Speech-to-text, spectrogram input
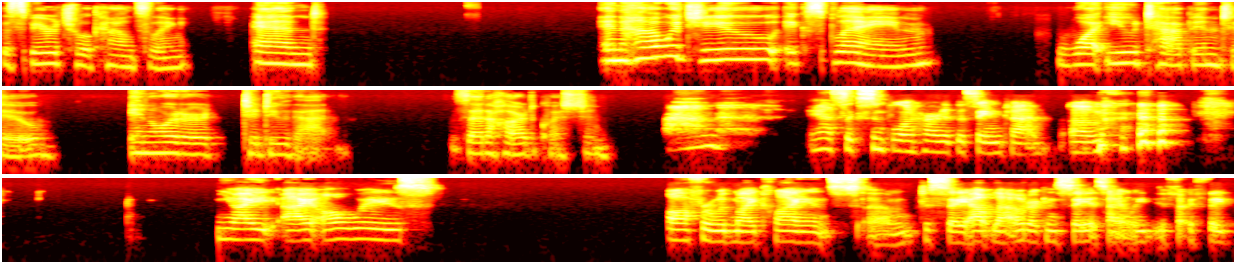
the spiritual counseling. And and how would you explain what you tap into in order to do that? Is that a hard question? Um, yeah, it's like simple and hard at the same time. Um, you know, I I always offer with my clients um, to say out loud, or I can say it silently if if they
